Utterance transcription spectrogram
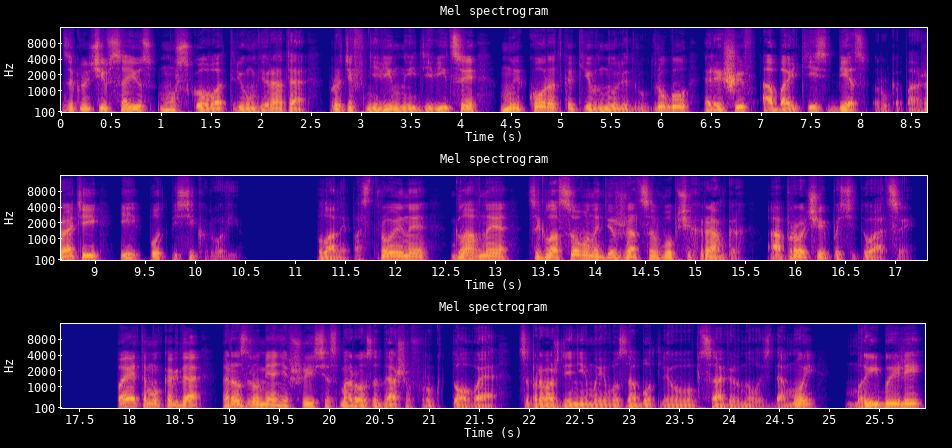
заключив союз мужского триумвирата против невинной девицы, мы коротко кивнули друг другу, решив обойтись без рукопожатий и подписи кровью. Планы построены, главное, согласованно держаться в общих рамках, а прочее по ситуации. Поэтому, когда разрумянившаяся с мороза Даша Фруктовая в сопровождении моего заботливого пса вернулась домой, мы были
